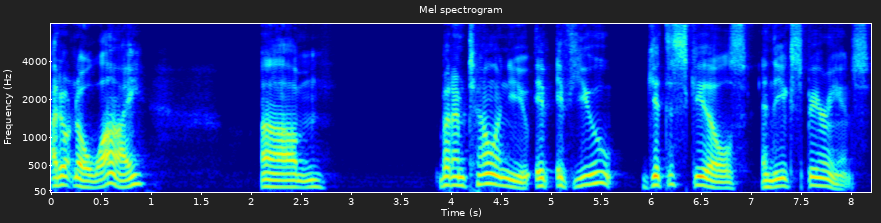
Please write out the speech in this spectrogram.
I don't know why. Um, but I'm telling you, if if you get the skills and the experience,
